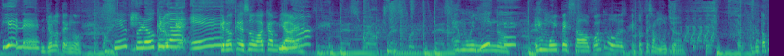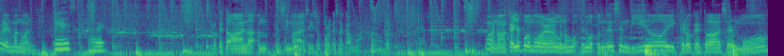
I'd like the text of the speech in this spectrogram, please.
tiene. Yo no tengo. Qué pro que creo ya que- es. Creo que eso va a cambiar. Mira. Es muy lindo. Es muy pesado. ¿Cuánto? es? Esto pesa mucho. ¿Esto está por ahí el manual? Es. A ver. Creo que estaba en la- en- encima de ese isopor que sacamos. Bueno, acá ya podemos ver algunos el botón de encendido y creo que esto va a ser modo.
